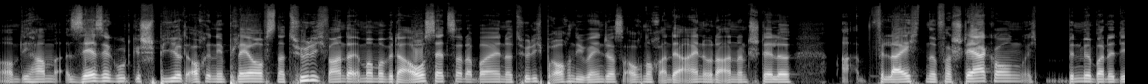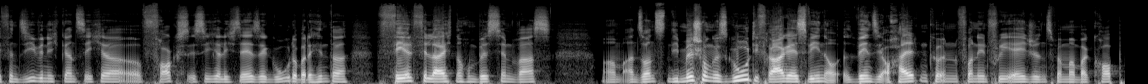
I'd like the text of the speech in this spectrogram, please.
ähm, die haben sehr, sehr gut gespielt, auch in den Playoffs. Natürlich waren da immer mal wieder Aussetzer dabei. Natürlich brauchen die Rangers auch noch an der einen oder anderen Stelle äh, vielleicht eine Verstärkung. Ich bin mir bei der Defensive nicht ganz sicher. Fox ist sicherlich sehr, sehr gut, aber dahinter fehlt vielleicht noch ein bisschen was. Ähm, ansonsten, die Mischung ist gut. Die Frage ist, wen, wen sie auch halten können von den Free Agents, wenn man bei Cobb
